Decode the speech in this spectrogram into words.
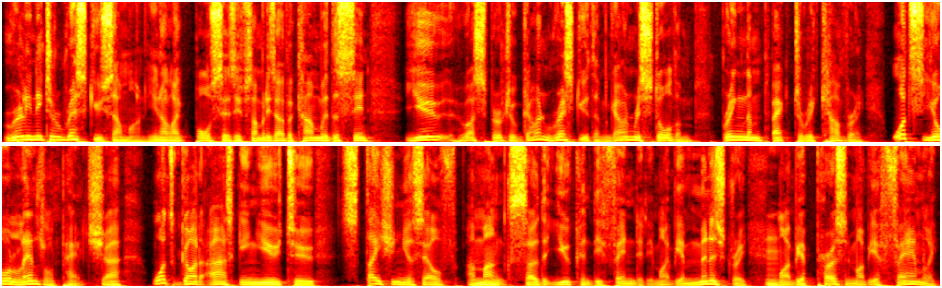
really need to rescue someone. You know, like Paul says, if somebody's overcome with the sin, you who are spiritual, go and rescue them, go and restore them, bring them back to recovery. What's your lentil patch? Uh, what's God asking you to station yourself amongst so that you can defend it? It might be a ministry, mm. it might be a person, it might be a family.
